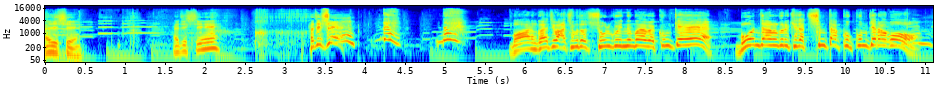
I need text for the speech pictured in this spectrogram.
혜지 씨, 혜지 씨, 혜지 씨, 네, 네. 뭐 하는 거야 지금 아침부터 졸고 있는 거야 왜 꿈 깨? 뭔 잠을 그렇게 자 침 닦고 꿈 깨라고? 음,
